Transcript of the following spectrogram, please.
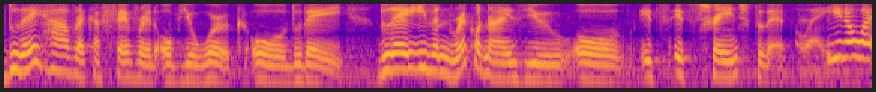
do they have like a favorite of your work, or do they do they even recognize you, or it's it's strange to them? You know what?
